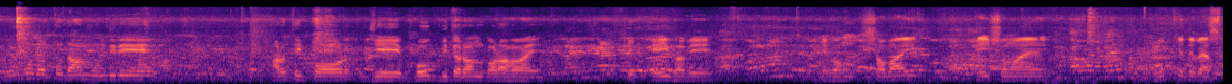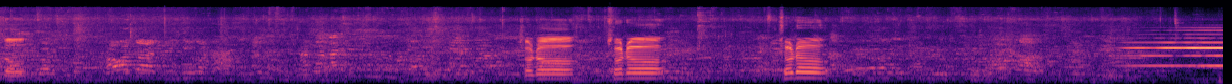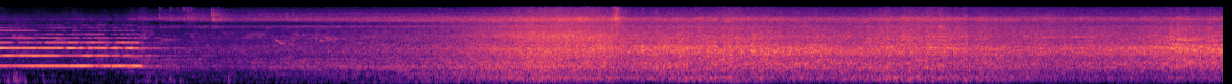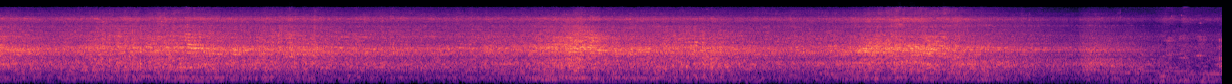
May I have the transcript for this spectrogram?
Brahmadatta Dham মন্দিরে আরতির পর যে ভোগ বিতরণ করা হয়, ঠিক এইভাবে। এবং সবাই এই সময় ভোগ খেতে ব্যস্ত। ছোট ছোট ছোট।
